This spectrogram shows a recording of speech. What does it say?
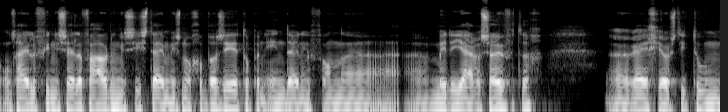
ons hele financiële verhoudingensysteem is nog gebaseerd op een indeling van midden jaren 70. regio's die toen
